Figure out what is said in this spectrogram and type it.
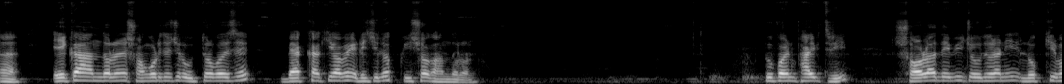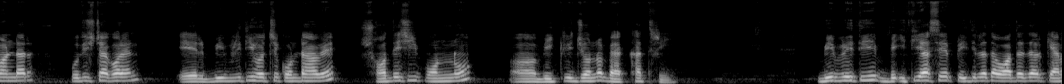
হ্যাঁ একা আন্দোলনে সংগঠিত ছিল উত্তরপ্রদেশে। ব্যাখ্যা কী হবে? এটি ছিল কৃষক আন্দোলন। Two point five three Sarala Devi Chaudhurani লক্ষ্মীর ভাণ্ডার প্রতিষ্ঠা করেন। এর বিবৃতি হচ্ছে কোনটা হবে? স্বদেশি পণ্য বিক্রির জন্য ব্যাখ্যা থ্রি। বিবৃতি, ইতিহাসে প্রীতিলতা ওয়াদ্দেদার কেন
